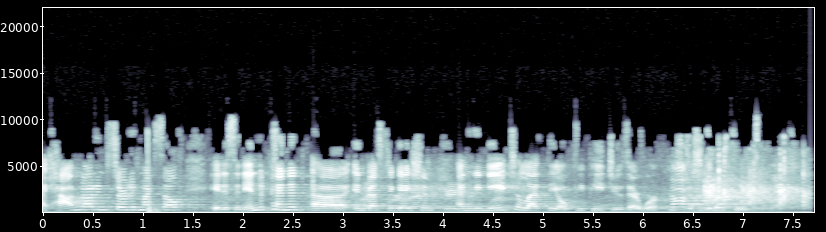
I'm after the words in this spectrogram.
I have not inserted myself. It is an independent uh, investigation, and we need to let the OPP do their work, Mr. Speaker.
